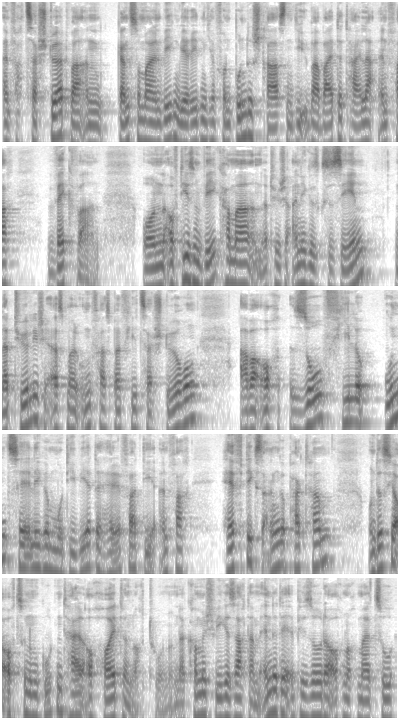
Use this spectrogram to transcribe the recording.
einfach zerstört war an ganz normalen Wegen. Wir reden hier von Bundesstraßen, die über weite Teile einfach weg waren. Und auf diesem Weg haben wir natürlich einiges gesehen. Natürlich erstmal unfassbar viel Zerstörung, aber auch so viele unzählige motivierte Helfer, die einfach heftigst angepackt haben und das ja auch zu einem guten Teil auch heute noch tun. Und da komme ich, wie gesagt, am Ende der Episode auch nochmal zu.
